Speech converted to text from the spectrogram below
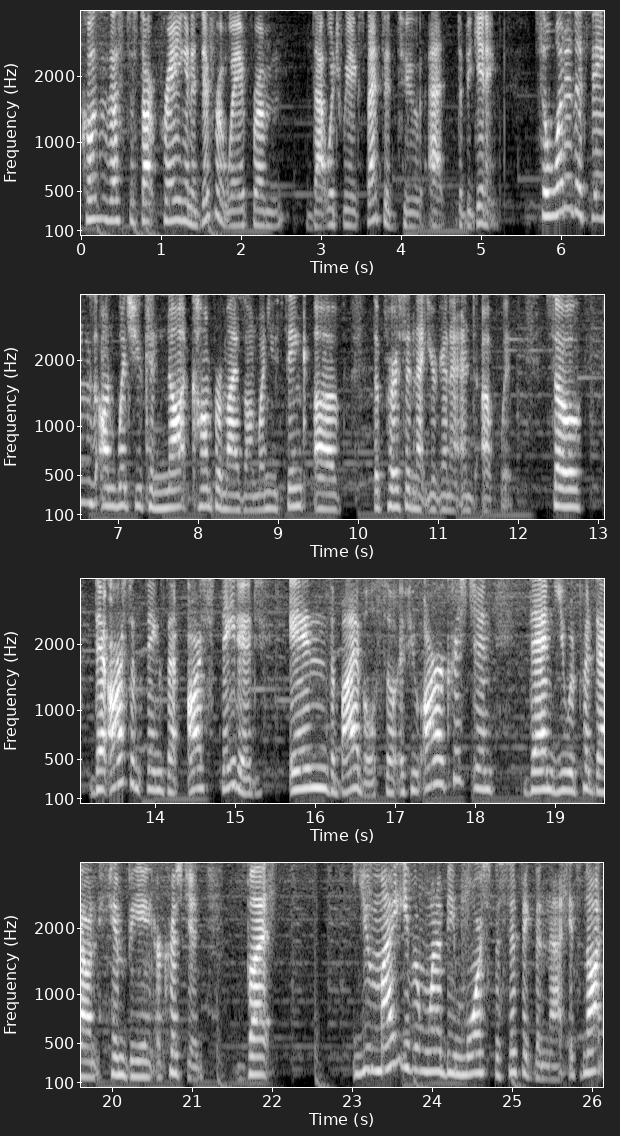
causes us to start praying in a different way from that which we expected to at the beginning. So, what are the things on which you cannot compromise on when you think of the person that you're going to end up with? So, there are some things that are stated in the Bible. So, if you are a Christian, then you would put down him being a Christian. But you might even want to be more specific than that. It's not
